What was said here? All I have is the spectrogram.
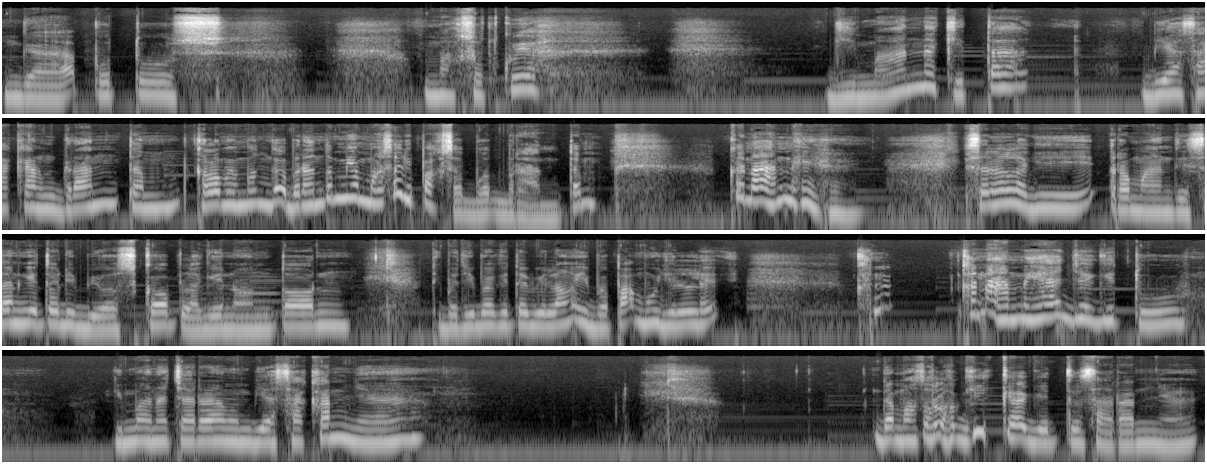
nggak putus maksudku ya gimana kita biasakan berantem? Kalau memang nggak berantem ya masa dipaksa buat berantem? Kan aneh. Misalnya lagi romantisan gitu di bioskop lagi nonton tiba-tiba kita bilang ih bapakmu jelek. Kan kan aneh aja gitu. Gimana cara membiasakannya? Udah masuk logika gitu sarannya.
